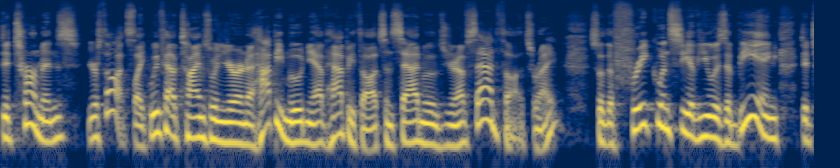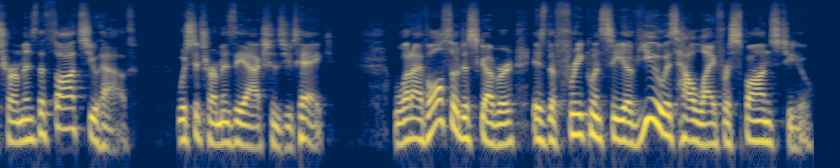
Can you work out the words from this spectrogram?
determines your thoughts. Like we've had times when you're in a happy mood and you have happy thoughts, and sad moods and you have sad thoughts, right? So the frequency of you as a being determines the thoughts you have, which determines the actions you take. What I've also discovered is the frequency of you is how life responds to you.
